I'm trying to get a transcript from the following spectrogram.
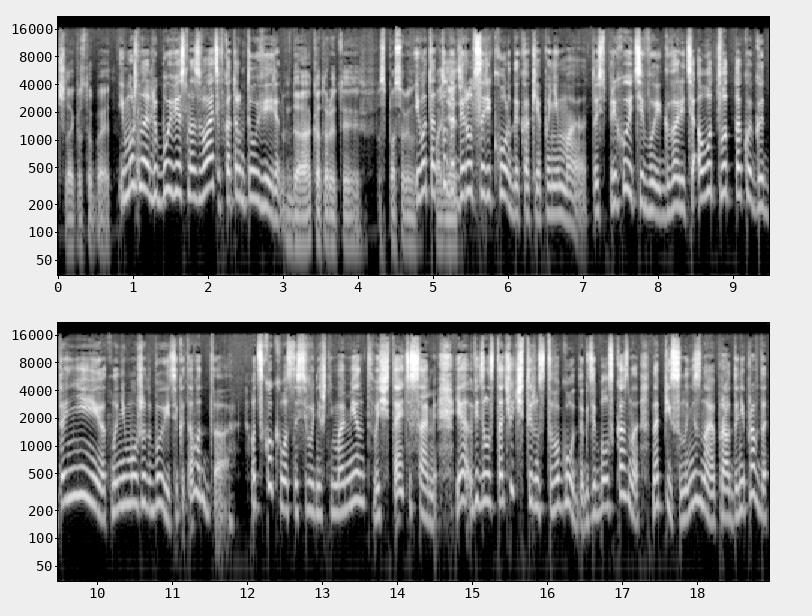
человек выступает. И можно любой вес назвать, в котором ты уверен. Да, который ты способен И вот оттуда берутся рекорды, как я понимаю. То есть приходите вы и говорите, а вот, вот такой, говорит, да нет, ну не может быть. И говорит, а вот да. Вот сколько у вас на сегодняшний момент, вы считаете сами? Я видела статью 2014 года, где было сказано, написано, не знаю, правда, неправда,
